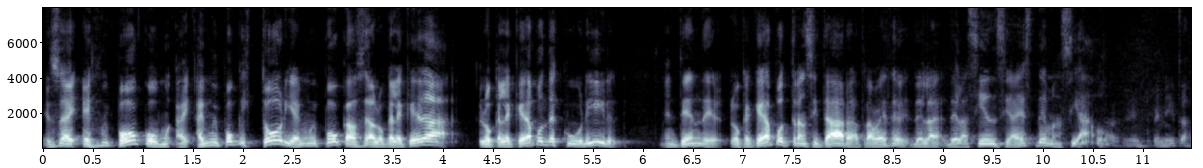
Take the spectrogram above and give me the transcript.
Eso es muy poco, hay, hay, muy poca historia, hay muy poca, o sea, lo que le queda, lo que le queda por descubrir, ¿me entiendes? Lo que queda por transitar a través de, la, de, la, ciencia es demasiado. Infinitas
